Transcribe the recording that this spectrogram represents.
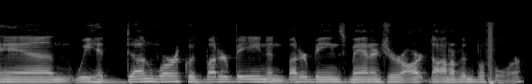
and we had done work with Butterbean and Butterbean's manager Art Donovan before.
